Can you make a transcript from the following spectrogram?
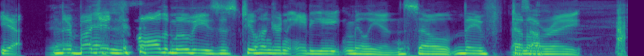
Yeah. Yeah. Their budget for all the movies is 288 million. So they've That's done all right.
